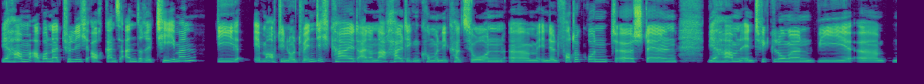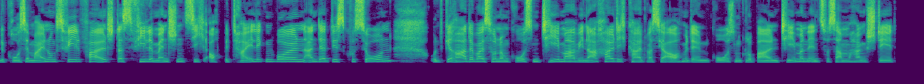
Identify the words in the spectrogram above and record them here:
Wir haben aber natürlich auch ganz andere Themen die eben auch die Notwendigkeit einer nachhaltigen Kommunikation ähm, in den Vordergrund äh, stellen. Wir haben Entwicklungen wie äh, eine große Meinungsvielfalt, dass viele Menschen sich auch beteiligen wollen an der Diskussion. Und gerade bei so einem großen Thema wie Nachhaltigkeit, was ja auch mit den großen globalen Themen in Zusammenhang steht,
